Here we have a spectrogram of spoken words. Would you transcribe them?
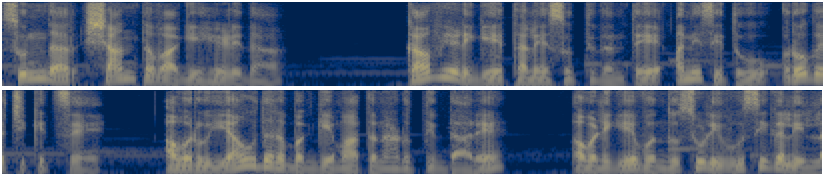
ಸುಂದರ್ ಶಾಂತವಾಗಿ ಹೇಳಿದ. ಕಾವ್ಯಳಿಗೆ ತಲೆ ಸುತ್ತಿದಂತೆ ಅನಿಸಿತು ರೋಗಚಿಕಿತ್ಸೆ. ಅವರು ಯಾವುದರ ಬಗ್ಗೆ ಮಾತನಾಡುತ್ತಿದ್ದಾರೆ? ಅವಳಿಗೆ ಒಂದು ಸುಳಿವು ಸಿಗಲಿಲ್ಲ.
